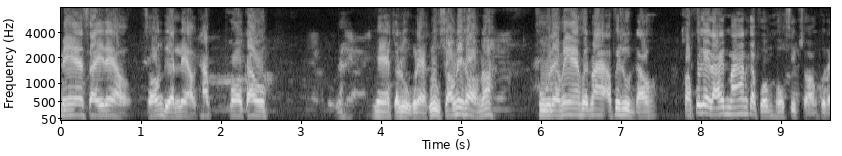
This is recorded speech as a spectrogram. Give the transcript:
แม่ใส่แล้วสองเดือนแล้วทับพอเก่าแม่ก็ลูกนะแรกแม่กับลูกแรกลูกสองในท้องเนาะผูแล้วแม่เพิ่นมาเอาไปรุ่นเอา ขอบคุณหลายๆมาครับผม62ผู้ใด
